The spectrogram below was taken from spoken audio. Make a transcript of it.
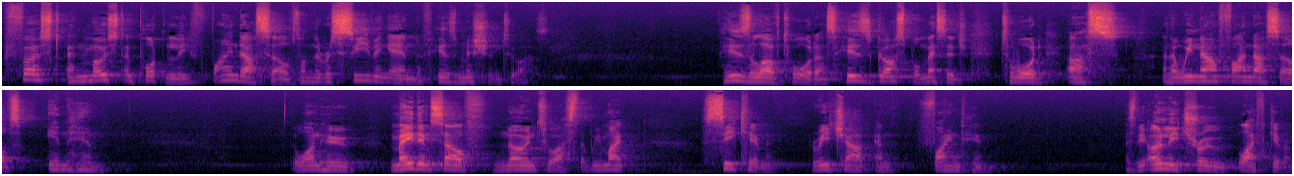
first and most importantly, find ourselves on the receiving end of His mission to us. His love toward us, His gospel message toward us, and that we now find ourselves in Him. The one who made Himself known to us that we might seek Him and reach out and find Him as the only true life giver.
